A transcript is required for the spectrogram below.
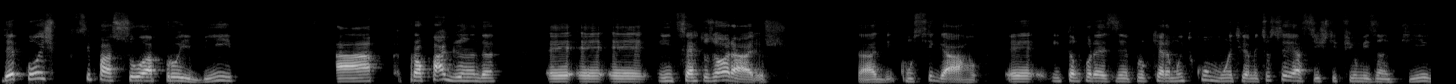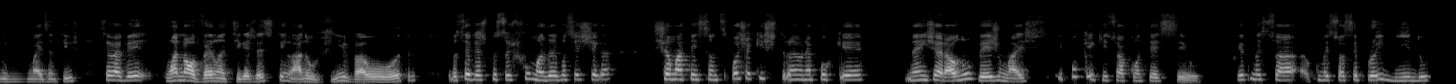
Depois se passou a proibir a propaganda é, é, é, em certos horários tá? De, com cigarro. É, então, por exemplo, que era muito comum antigamente, se você assiste filmes antigos, mais antigos, você vai ver uma novela antiga, às vezes tem lá no Viva ou outra, você vê as pessoas fumando, aí você chega, chama a atenção, diz, poxa, que estranho, né? Porque, né, em geral, não vejo mais. E por que, que isso aconteceu? Porque começou a, começou a ser proibido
